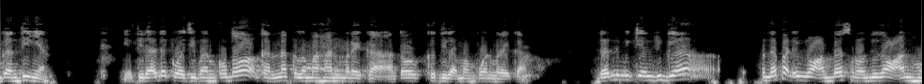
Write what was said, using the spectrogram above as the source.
gantinya. Ya, tidak ada kewajiban kodok karena kelemahan mereka atau ketidakmampuan mereka. Dan demikian juga pendapat Ibnu Abbas radhiyallahu anhu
